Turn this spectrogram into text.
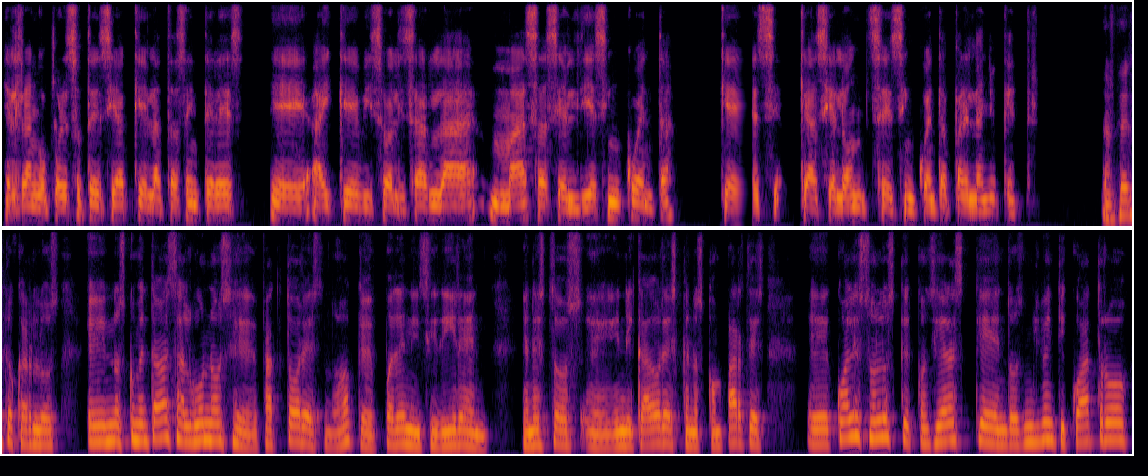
el rango. Por eso te decía que la tasa de interés eh, hay que visualizarla más hacia el 10.50 que, que hacia el 11.50 para el año que entra. Perfecto, Carlos. Eh, nos comentabas algunos eh, factores ¿no? que pueden incidir en, en estos eh, indicadores que nos compartes. ¿Cuáles son los que consideras que en 2024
